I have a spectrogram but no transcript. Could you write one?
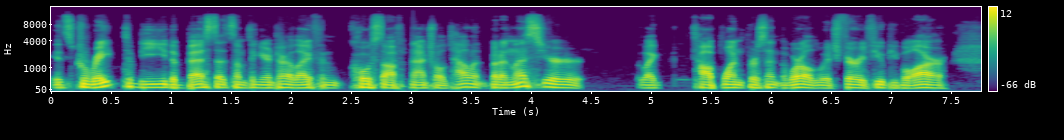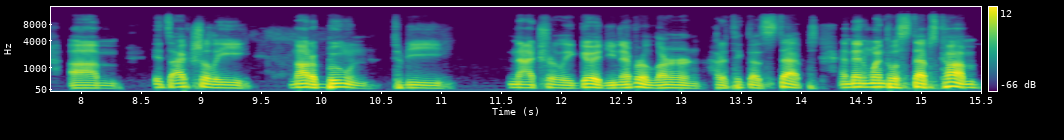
It's great to be the best at something your entire life and coast off natural talent, but unless you're like top 1% in the world, which very few people are, um, it's actually not a boon to be naturally good. You never learn how to take those steps. And then when those steps come,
